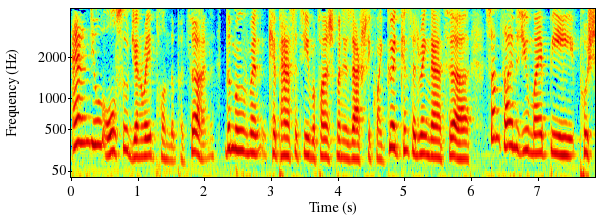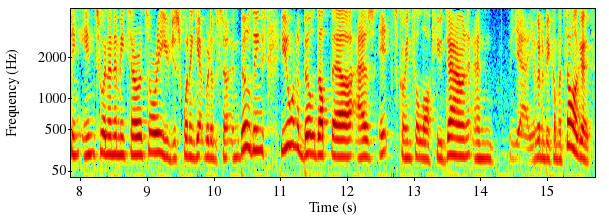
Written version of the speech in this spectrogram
and you'll also generate plunder per turn. The movement capacity replenishment is actually quite good, considering that uh, sometimes you might be pushing into an enemy territory, you just want to get rid of certain buildings, you want to build up there as it's going to lock you down and yeah, you're going to become a target.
